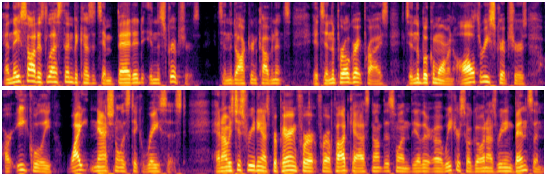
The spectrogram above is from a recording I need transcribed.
And they saw it as less than because it's embedded in the scriptures. It's in the Doctrine and Covenants, it's in the Pearl Great Price, it's in the Book of Mormon. All three scriptures are equally white, nationalistic, racist. And I was just reading, I was preparing for, for a podcast, not this one, the other uh, week or so ago, and I was reading Benson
